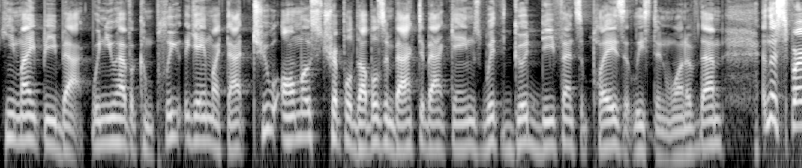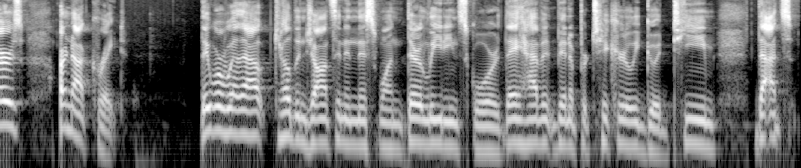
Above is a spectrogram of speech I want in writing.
he might be back. When you have a completely game like that, two almost triple doubles in back to back games with good defensive plays, at least in one of them, and the Spurs are not great. They were without Keldon Johnson in this one, their leading scorer. They haven't been a particularly good team. That's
